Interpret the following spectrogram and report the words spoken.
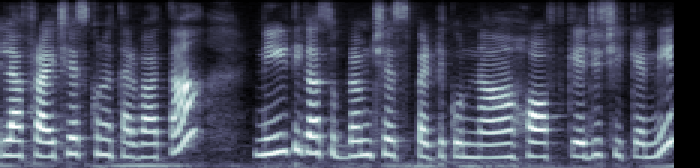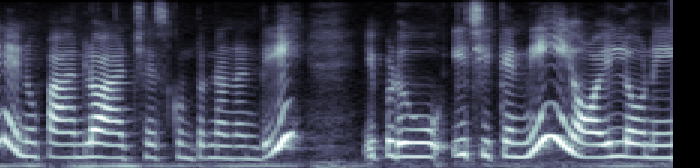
ఇలా ఫ్రై చేసుకున్న తర్వాత నీట్గా శుభ్రం చేసి పెట్టుకున్న హాఫ్ కేజీ చికెన్ని నేను ప్యాన్లో యాడ్ చేసుకుంటున్నానండి. ఇప్పుడు ఈ చికెన్ని ఈ ఆయిల్లోనే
